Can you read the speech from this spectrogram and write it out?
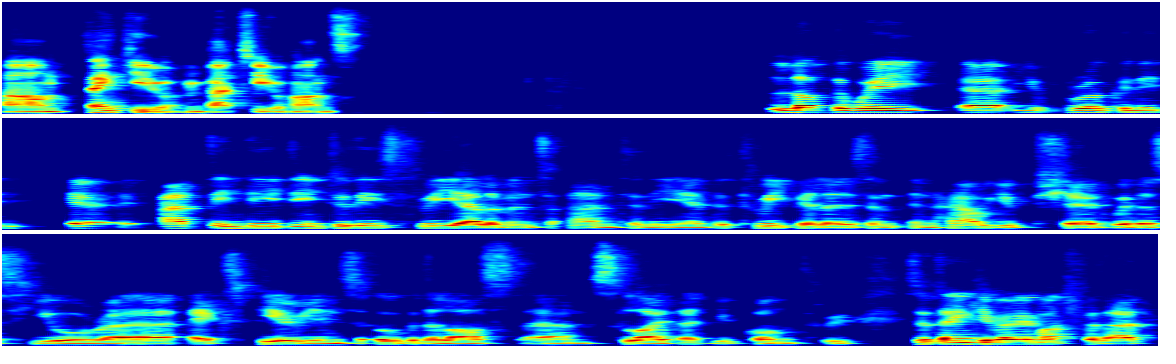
Um, thank you. And back to you, Hans. Love the way uh, you've broken it at indeed into these three elements, Anthony, and the three pillars, and, and how you've shared with us your uh, experience over the last um, slide that you've gone through. So thank you very much for that.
